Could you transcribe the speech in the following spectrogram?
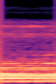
Oh.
